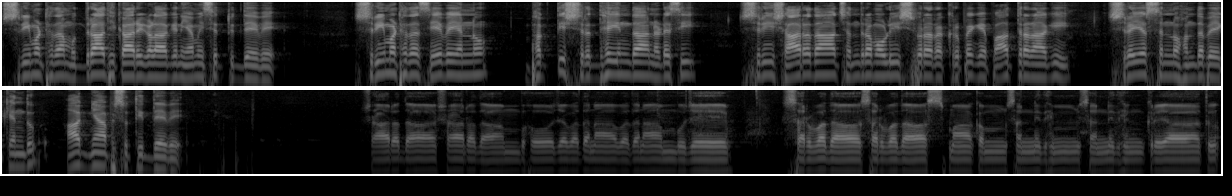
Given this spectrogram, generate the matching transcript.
ಶ್ರೀಮಠದ ಮುದ್ರಾಧಿಕಾರಿಗಳಾಗಿ ನಿಯಮಿಸುತ್ತಿದ್ದೇವೆ. ಶ್ರೀಮಠದ ಸೇವೆಯನ್ನು ಭಕ್ತಿ ಶ್ರದ್ಧೆಯಿಂದ ನಡೆಸಿ ಶ್ರೀ ಶಾರದಾ ಚಂದ್ರಮೌಳೀಶ್ವರರ ಕೃಪೆಗೆ ಪಾತ್ರರಾಗಿ ಶ್ರೇಯಸ್ಸನ್ನು ಹೊಂದಬೇಕೆಂದು ಆಜ್ಞಾಪಿಸುತ್ತಿದ್ದೇವೆ. ಶಾರದಾ ಶಾರದಾಂಭೋಜವದನಾ ವದನಾಂಬುಜೆ. ಸರ್ವದಾ ಸರ್ವದಾಸ್ಮಾಕಂ ಸನ್ನಿಧಿಂ ಸನ್ನಿಧಿಂ ಕ್ರಿಯಾತು.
